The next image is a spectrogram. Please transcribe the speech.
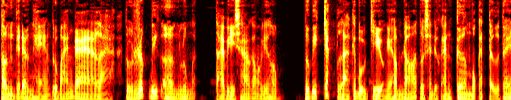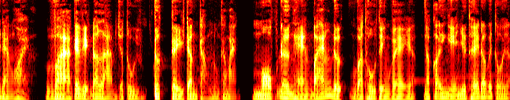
từng cái đơn hàng tôi bán ra là tôi rất biết ơn luôn á. Tại vì sao các bạn biết không? Tôi biết chắc là cái buổi chiều ngày hôm đó tôi sẽ được ăn cơm một cách tử tế đàng hoàng. Và cái việc đó làm cho tôi cực kỳ trân trọng luôn các bạn. Một đơn hàng bán được và thu tiền về nó có ý nghĩa như thế đối với tôi á.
